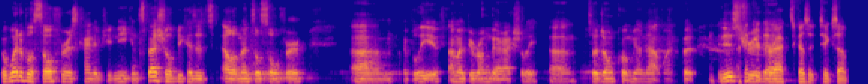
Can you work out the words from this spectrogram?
But wettable sulfur is kind of unique and special because it's elemental sulfur. Um, I believe I might be wrong there actually. Um, so don't quote me on that one. But it is I true that correct because it takes up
